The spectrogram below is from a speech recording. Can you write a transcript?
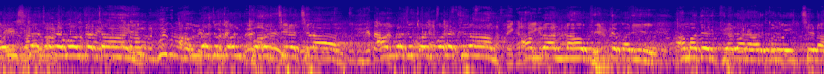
পরিষ্কারভাবে বলতে চাই, আমরা যখন ঘর ছেড়েছিলাম। আমরা যখন বলেছিলাম আমরা নাও ফিরতে পারি। আমাদের ফেরার আর কোনো ইচ্ছে না।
